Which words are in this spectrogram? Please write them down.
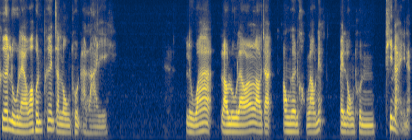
พื่อนๆรู้แล้วว่าเพื่อนๆจะลงทุนอะไร หรือว่าเรารู้แล้วว่าเราจะเอาเงินของเราเนี่ยไปลงทุนที่ไหนเนี่ย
